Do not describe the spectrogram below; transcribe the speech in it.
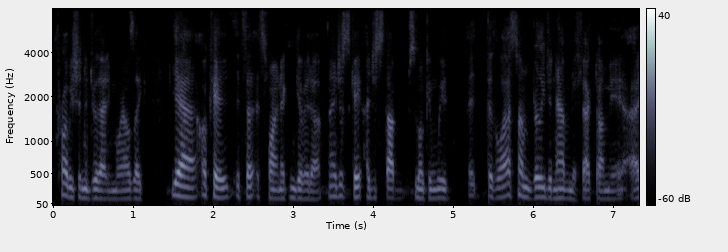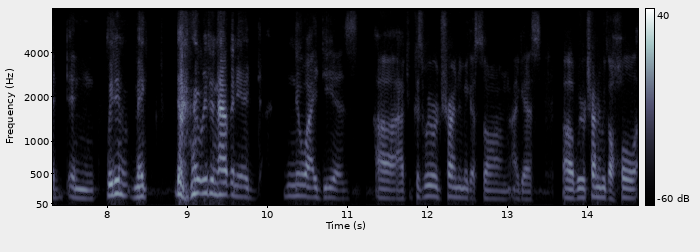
probably shouldn't do that anymore." I was like, "Yeah, okay, it's it's fine. I can give it up." And I just I just stopped smoking weed. It, the last time really didn't have an effect on me. I and we didn't make we didn't have any new ideas uh, because we were trying to make a song. I guess uh, we were trying to make a whole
